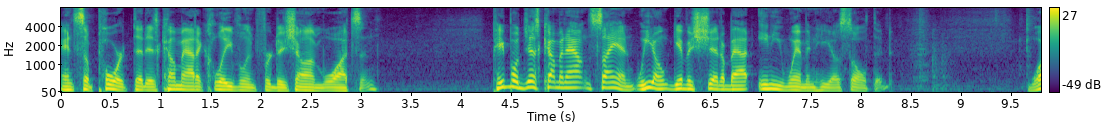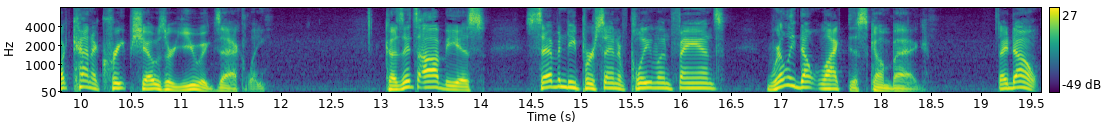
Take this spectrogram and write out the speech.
and support that has come out of Cleveland for Deshaun Watson. People just coming out and saying, we don't give a shit about any women he assaulted. What kind of creep shows are you exactly? Because it's obvious 70% of Cleveland fans really don't like this scumbag. They don't.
